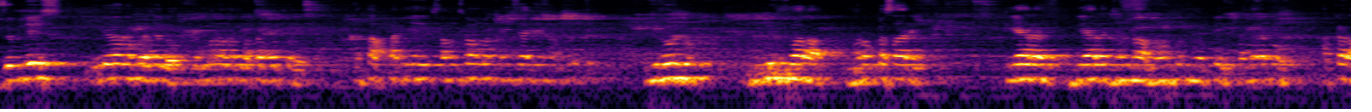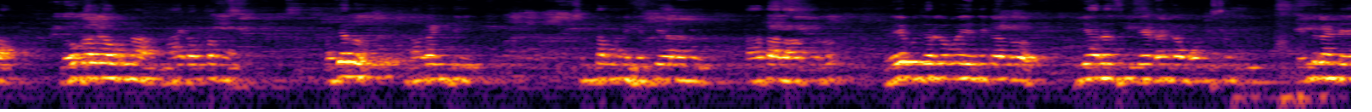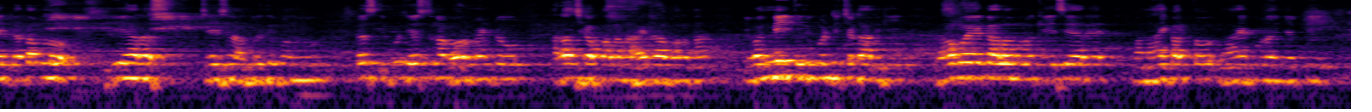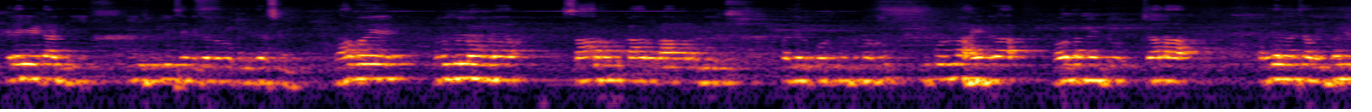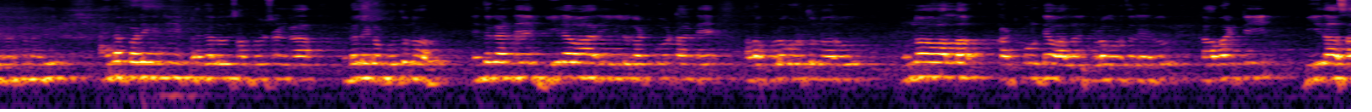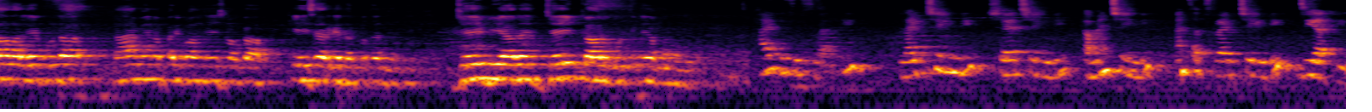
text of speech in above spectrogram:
జూబ్లీస్ నియోజక ప్రజలు తిరుమల కొత్తగొత్తులు గత పదిహేను సంవత్సరంలో కేసీఆర్ చేసిన అభివృద్ధి. ఈరోజు జూబ్లీస్ ద్వారా మరొకసారి టీఆర్ఎస్ బీఆర్ఎస్ జెండా మోగుతుందని చెప్పి ప్రజలకు అక్కడ లోకల్గా ఉన్న నాయకత్వం ప్రజలు మరంటి చింతమ్మని గెలిపించాలని తాతాలు ఆడుతున్నారు రేపు జరగబోయే ఎన్నికల్లో బీఆర్ఎస్ విజయడంగా మోగిస్తుంది ఎందుకంటే గతంలో బీఆర్ఎస్ చేసిన అభివృద్ధి పనులు ప్లస్ ఇప్పుడు చేస్తున్న గవర్నమెంట్ అరాచక పాలన హైడ్రా పాలన ఇవన్నీ తుదిపొట్టించడానికి రాబోయే కాలంలో కేసీఆరే మా నాయకత్వం నాయకుడు అని చెప్పి తెలియజేయడానికి ఈ జూబ్లీస్ ఎన్నికల్లో ఒక నిదర్శనం. రాబోయే రోజుల్లో కూడా సారు కారు రావాలని ప్రజలు కోరుకుంటున్నారు. ఇప్పుడున్న హైడ్రా గవర్నమెంట్ చాలా ప్రజలను చాలా ఇబ్బంది పెడుతున్నది. అయినప్పటికీ ప్రజలు సంతోషంగా ఉండలేకపోతున్నారు. ఎందుకంటే బీదవారి ఇల్లు కట్టుకోవటం అంటే అలా కులగొడుతున్నారు. ఉన్న వాళ్ళ కట్టుకుంటే వాళ్ళని కులగొడతలేరు. కాబట్టి బీదా సాదా లేకుండా న్యాయమైన పరిపాలన చేసిన ఒక కేసీఆర్కే దక్కుతుందని చెప్పి జై బీఆర్ఎస్ జై కారు గుర్తుకే మనకు hi this is Swathi like చేయండి షేర్ చేయండి కమెంట్ చేయండి అండ్ సబ్స్క్రైబ్ చేయండి జిఆర్టీ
